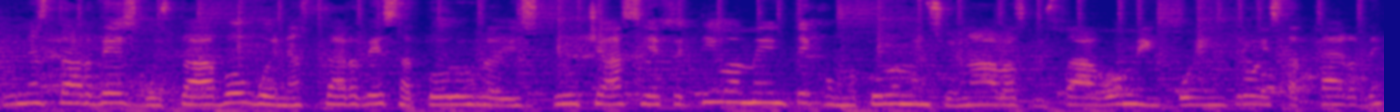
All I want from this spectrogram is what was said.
Buenas tardes, Gustavo. Buenas tardes a todos los radioescuchas. Y efectivamente, como tú lo mencionabas, Gustavo, me encuentro esta tarde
